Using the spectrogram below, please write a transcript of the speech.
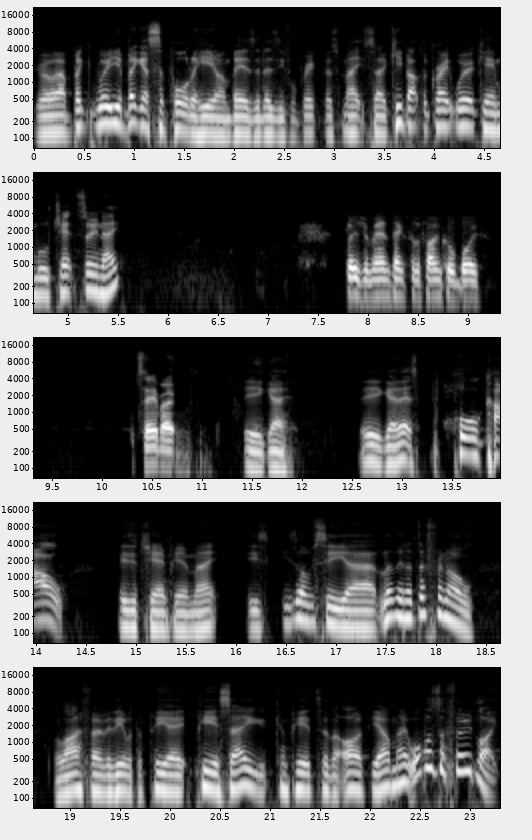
You're our big, we're your biggest supporter here on Bears and Izzy for breakfast, mate. So keep up the great work and we'll chat soon, eh? Pleasure, man. Thanks for the phone call, boys. See you, mate. There you go. There you go. That's Paul Coll. He's a champion, mate. He's he's obviously uh, living a different old life over there with the PA, PSA compared to the IPL, mate. What was the food like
